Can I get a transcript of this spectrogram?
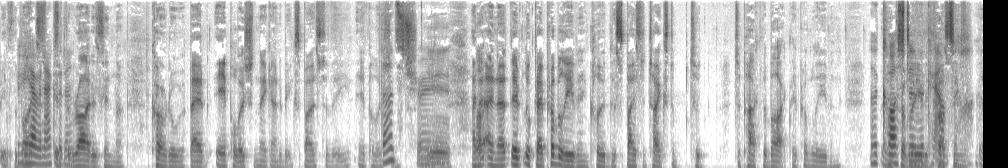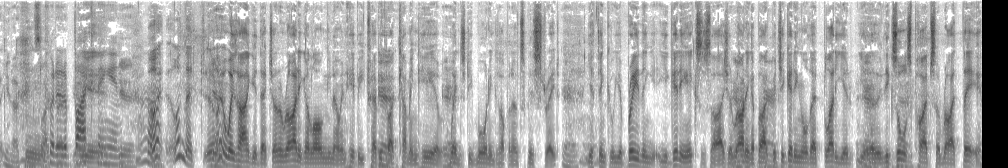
if the If you have bikes- an if the rider's in the corridor with bad air pollution, they're going to be exposed to the air pollution. That's true. yeah. and Well- and uh, they, look, they probably even include the space it takes to to, to park the bike. They probably even The they're cost of probably the even council costing, you know, things like put that. a bike Yeah. thing in. Yeah. Oh. I, on that, uh, I always argued that, John. Riding along, you know, in heavy traffic Yeah. like coming here Yeah. Wednesday mornings up on Smith Street, Yeah. you think, well, you're breathing, you're getting exercise, you're Yeah, riding a bike, yeah. but you're getting all that bloody, you Yeah, know, the exhaust yeah. pipes are right there.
